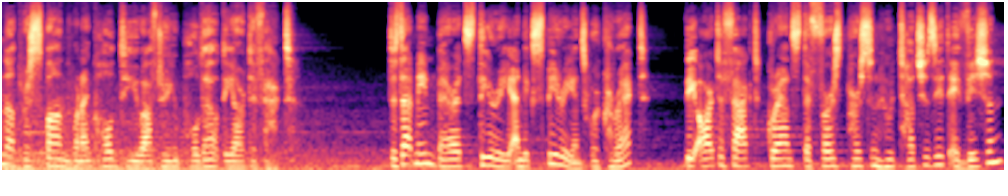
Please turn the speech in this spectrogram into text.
not respond when I called to you after you pulled out the artifact. Does that mean Barrett's theory and experience were correct? The artifact grants the first person who touches it a vision?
